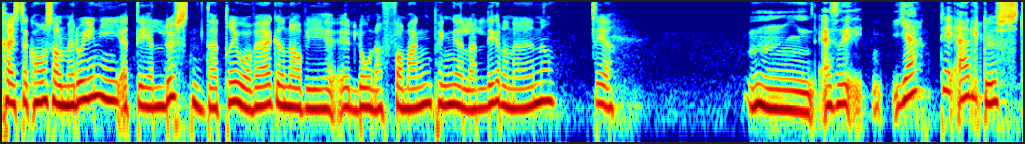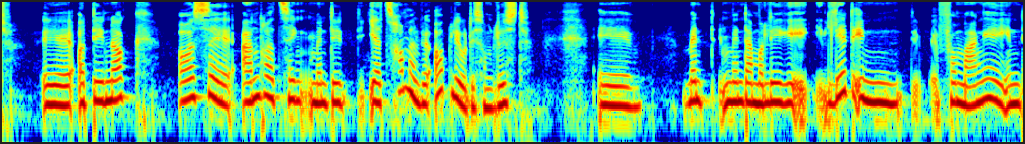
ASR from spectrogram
Christa Korsholm, er du enig i, at det er lysten, der driver værket, når vi øh, låner for mange penge, eller ligger der noget andet der? Mm, altså, ja, det er lyst. Øh, og det er nok også andre ting, men det, jeg tror, man vil opleve det som lyst. Øh, men, men der må ligge lidt en, for mange en,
